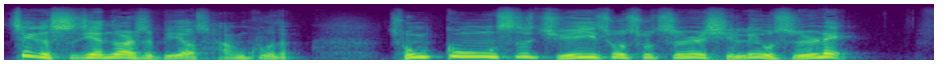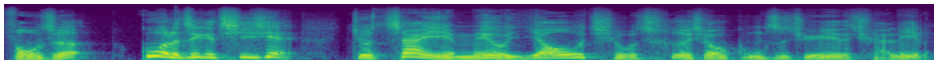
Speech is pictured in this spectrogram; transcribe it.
这个时间段是比较残酷的，从公司决议作出之日起六十日内，否则过了这个期限，就再也没有要求撤销公司决议的权利了。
